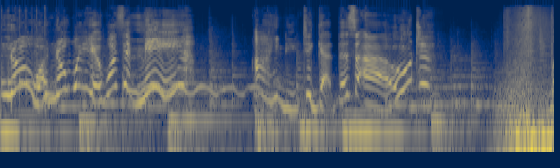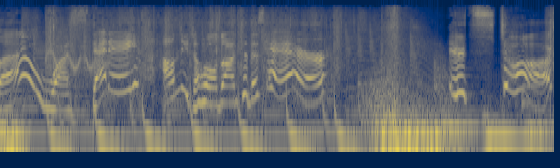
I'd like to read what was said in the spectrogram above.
No, no way, it wasn't me! To get this out. Whoa, steady! I'll need to hold on to this hair. It's stuck!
